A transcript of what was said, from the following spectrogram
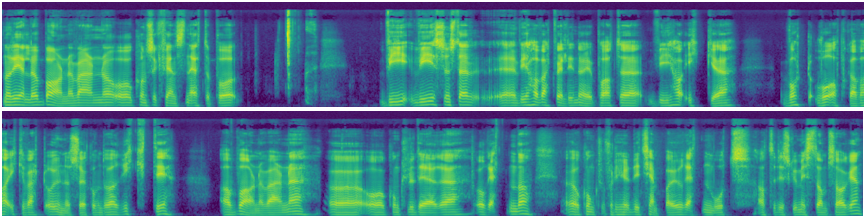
Når det gjelder barnevernet og konsekvensene etterpå Vi, vi det eh, Vi har vært veldig nøye på at eh, vi har ikke vårt, Vår oppgave har ikke vært å undersøke om det var riktig av barnevernet å konkludere, og retten, da, for de kjempa jo retten mot at de skulle miste omsorgen,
